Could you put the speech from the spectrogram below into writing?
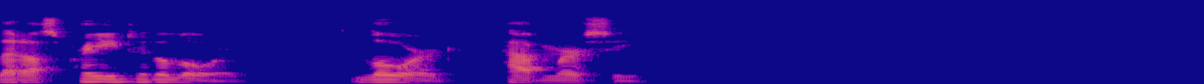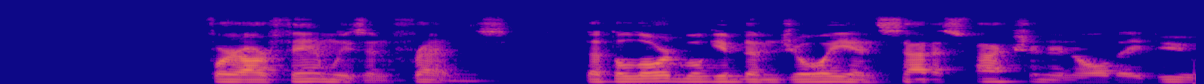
let us pray to the Lord. Lord, have mercy. For our families and friends, that the Lord will give them joy and satisfaction in all they do,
